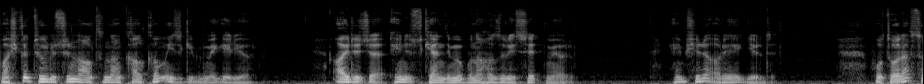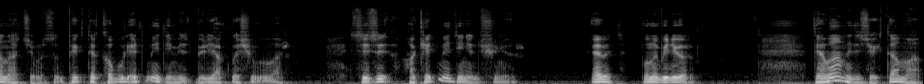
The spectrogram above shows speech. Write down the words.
Başka türlüsünün altından kalkamayız gibime geliyor. Ayrıca henüz kendimi buna hazır hissetmiyorum. Hemşire araya girdi. Fotoğraf sanatçımızın pek de kabul etmediğimiz bir yaklaşımı var. Sizi hak etmediğini düşünüyor. Evet, bunu biliyorum. Devam edecekti ama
